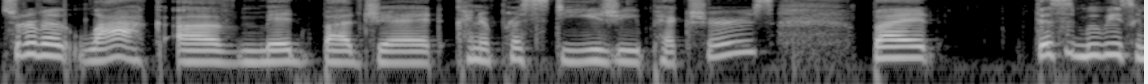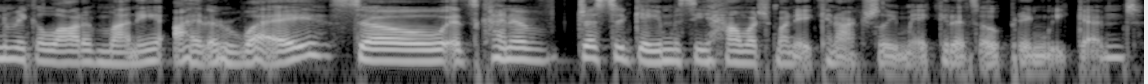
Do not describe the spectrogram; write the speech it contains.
sort of a lack of mid budget, kind of prestige pictures. But this movie is going to make a lot of money either way. So it's kind of just a game to see how much money it can actually make in its opening weekend.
